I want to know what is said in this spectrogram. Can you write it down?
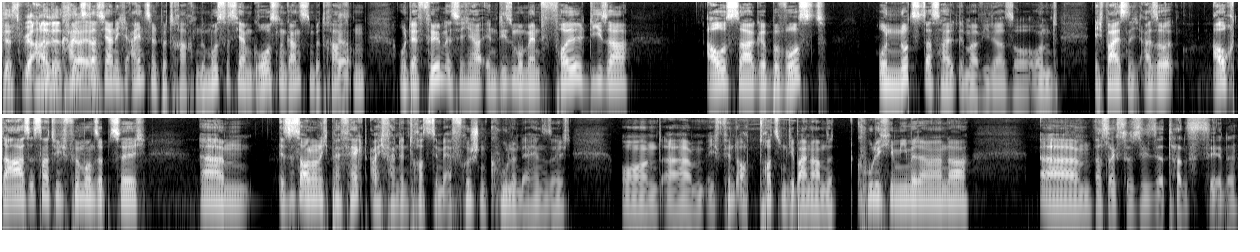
dass wir alles, du kannst ja, das ja nicht einzeln betrachten. Du musst es ja im Großen und Ganzen betrachten. Und der Film ist sich ja in diesem Moment voll dieser Aussage bewusst und nutzt das halt immer wieder so. Und ich weiß nicht, also auch da, es ist natürlich 75, ähm, es ist auch noch nicht perfekt, aber ich fand den trotzdem erfrischend cool in der Hinsicht. Und ähm, ich finde auch trotzdem, die beiden haben eine coole Chemie miteinander. Ähm, Was sagst du zu dieser Tanzszene?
